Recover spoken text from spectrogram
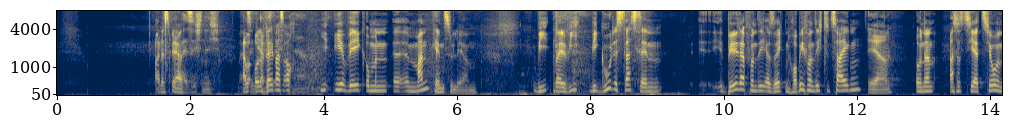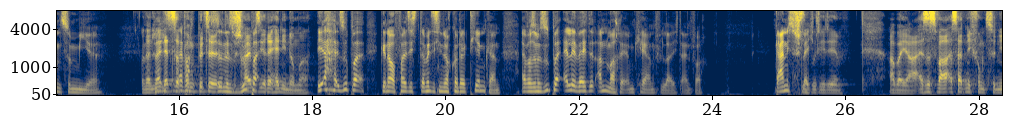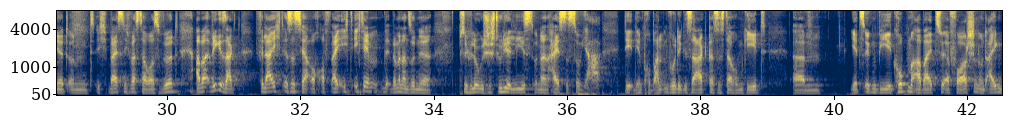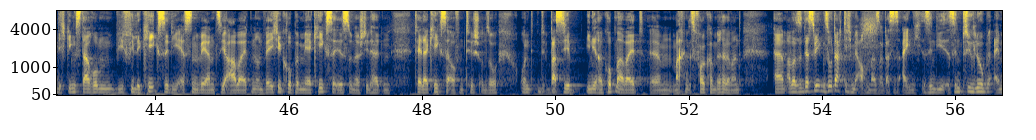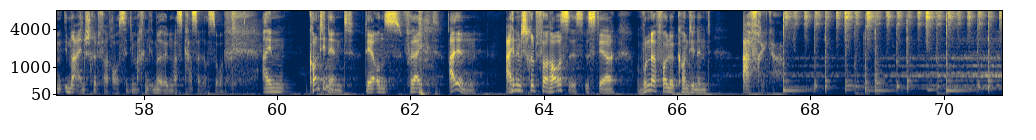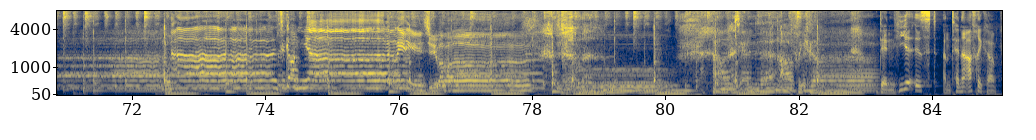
Aber das wäre. Weiß ich nicht. Weiß Aber, ich oder nicht. vielleicht war es auch Ja. ihr, ihr Weg, um einen äh, Mann kennenzulernen. Wie, weil wie, wie gut ist das denn, äh, Bilder von sich, also direkt ein Hobby von sich zu zeigen Ja. und dann Assoziationen zu mir? Und dann Vielleicht letzter einfach Punkt, bitte, so eine bitte schreiben super- Sie Ihre Handynummer. Ja, super, genau, falls ich, damit ich sie noch kontaktieren kann. Einfach so eine super elevated Anmache im Kern vielleicht einfach. Gar nicht so schlecht. gute Idee. Aber ja, es, ist, war, es hat nicht funktioniert und ich weiß nicht, was daraus wird. Aber wie gesagt, vielleicht ist es ja auch oft, weil ich, ich dem, wenn man dann so eine psychologische Studie liest und dann heißt es so, ja, den, den Probanden wurde gesagt, dass es darum geht, ähm, jetzt irgendwie Gruppenarbeit zu erforschen und eigentlich ging es darum, wie viele Kekse die essen, während sie arbeiten und welche Gruppe mehr Kekse isst und da steht halt ein Teller Kekse auf dem Tisch und so. Und was sie in ihrer Gruppenarbeit ähm, machen, ist vollkommen irrelevant. Ähm, aber so deswegen, so dachte ich mir auch immer so, dass es eigentlich, sind die, sind Psychologen einem immer einen Schritt voraus, die machen immer irgendwas krasseres so. Ein Kontinent, der uns vielleicht allen einen Schritt voraus ist, ist der wundervolle Kontinent Afrika. Denn hier ist Antenne Afrika.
